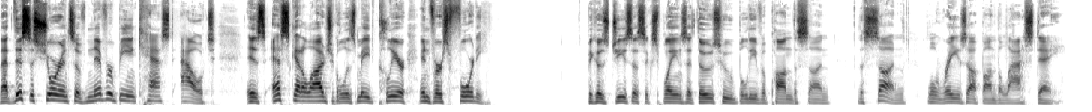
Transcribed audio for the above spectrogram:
That this assurance of never being cast out is eschatological, is made clear in verse 40 because Jesus explains that those who believe upon the Son, the Son will raise up on the last day.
